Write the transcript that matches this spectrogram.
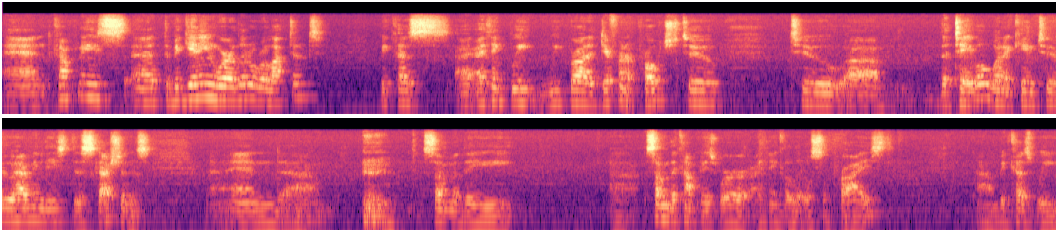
And companies at the beginning were a little reluctant because I, I think we, we brought a different approach to, to uh, the table when it came to having these discussions. And um, some of the, uh, some of the companies were, I think, a little surprised um, because we,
